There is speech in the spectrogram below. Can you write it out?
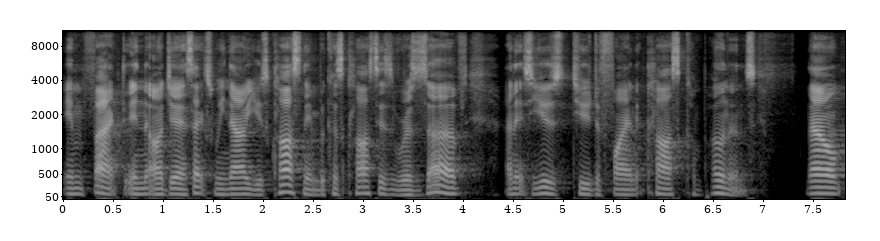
in fact in our JSX we now use class name because class is reserved and it's used to define class components. Now,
